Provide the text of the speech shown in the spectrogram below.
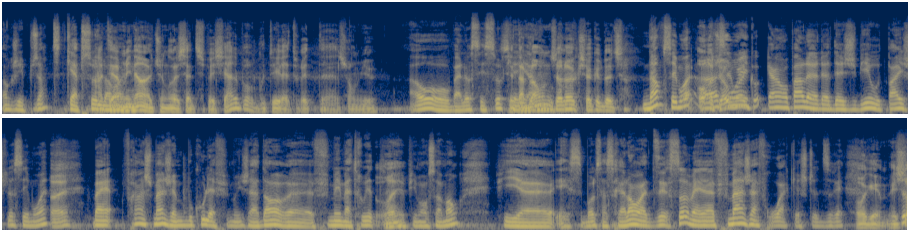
Donc j'ai plusieurs petites capsules. en là, terminant, as-tu une recette spéciale pour goûter la truite à son mieux? Oh, ben là, c'est sûr C'est qu'il ta blonde, ça, là, qui s'occupe de ça? Non, c'est moi. Oh, Ah, c'est vois, moi. Quand on parle de, de gibier ou de pêche, là, c'est moi. Ouais. Ben, franchement, j'aime beaucoup la fumée. J'adore euh, fumer ma truite Ouais. euh, puis mon saumon. Puis, euh, et c'est bon, ça serait long à te dire ça, mais un fumage à froid, que je te dirais. OK. Mais ça,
